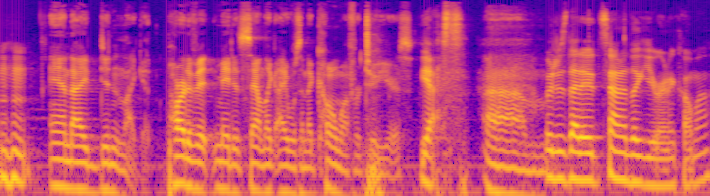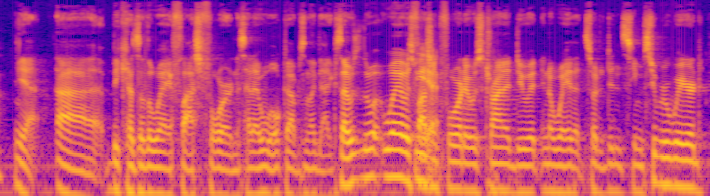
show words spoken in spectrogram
and I didn't like it. Part of it made it sound like I was in a coma for two years. Yes, Um, which is that it sounded like you were in a coma. yeah, uh, because of the way I flashed forward and said I woke up or something like that. Because I was the way I was flashing Yeah. forward, I was trying to do it in a way that sort of didn't seem super weird.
